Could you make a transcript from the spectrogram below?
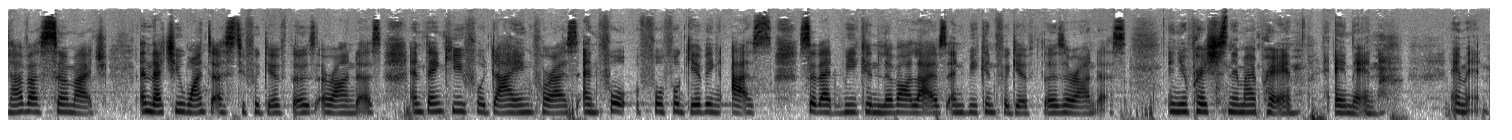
love us so much and that you want us to forgive those around us. And thank you for dying for us and for, for forgiving us so that we can live our lives and we can forgive those around us. In your precious name I pray. Amen. Amen.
